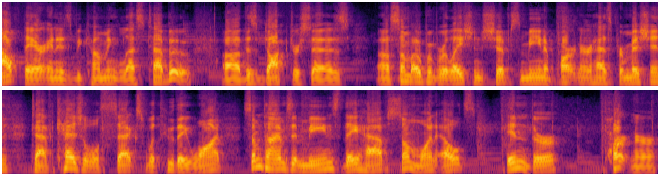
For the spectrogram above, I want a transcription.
out there, and is becoming less taboo. Uh, this doctor says. Uh, some open relationships mean a partner has permission to have casual sex with who they want. Sometimes it means they have someone else in their partner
